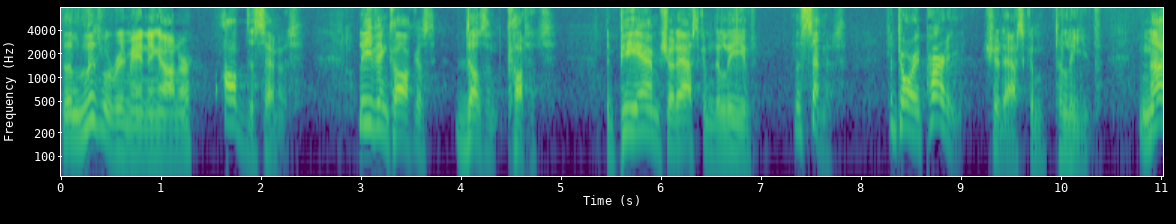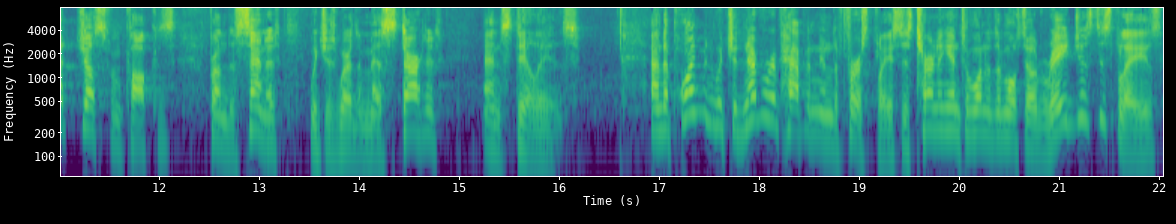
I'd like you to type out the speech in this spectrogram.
the little remaining honor of the Senate. Leaving caucus doesn't cut it. The PM should ask him to leave the Senate. The Tory party should ask him to leave, not just from caucus, from the Senate, which is where the mess started and still is. An appointment which should never have happened in the first place is turning into one of the most outrageous displays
